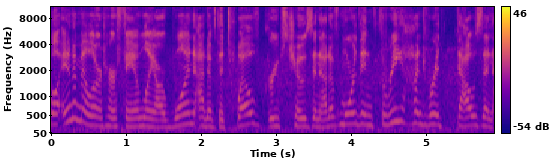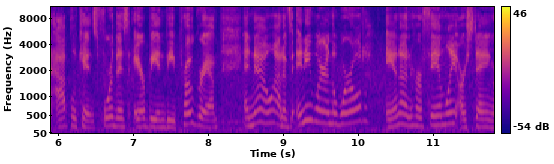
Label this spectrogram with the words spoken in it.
Well, Anna Miller and her family are one out of the 12 groups chosen out of more than 300,000 applicants for this Airbnb program. And now, out of anywhere in the world, Anna and her family are staying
